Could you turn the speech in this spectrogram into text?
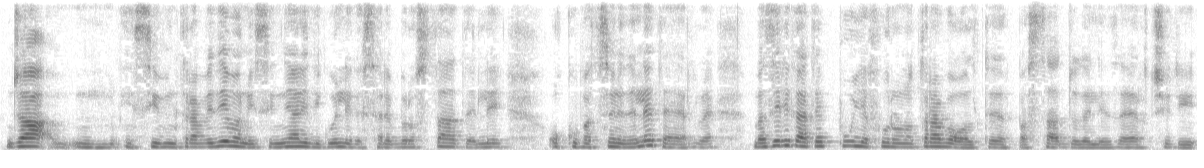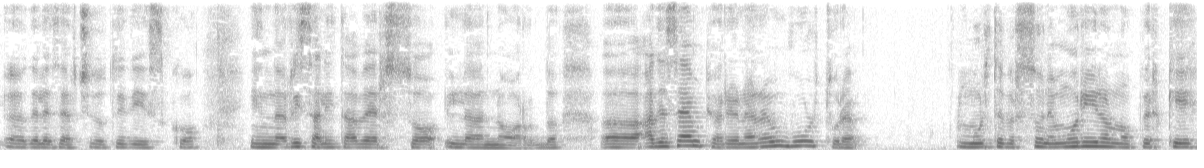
già mh, si intravedevano i segnali di quelle che sarebbero state le occupazioni delle terre, Basilicata e Puglia furono travolte dal passaggio eh, dell'esercito tedesco in risalita verso il nord. Uh, ad esempio a Rionero in Vulture molte persone morirono perché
